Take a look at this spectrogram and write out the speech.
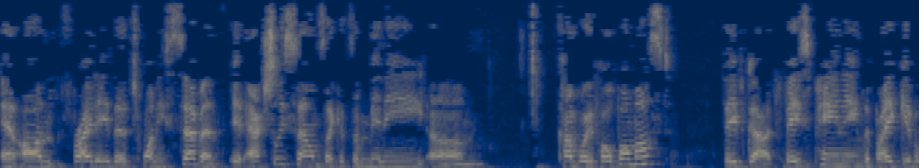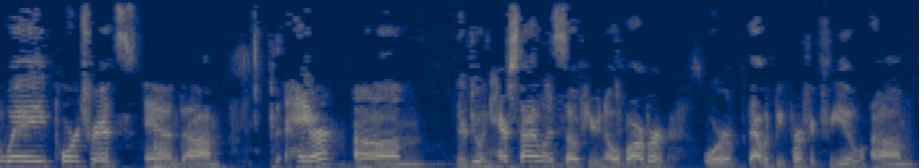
And on Friday the 27th, it actually sounds like it's a mini um, convoy of hope almost. They've got face painting, the bike giveaway, portraits, and um, hair. Um, they're doing hairstylists, so if you know a barber, or that would be perfect for you. Um,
